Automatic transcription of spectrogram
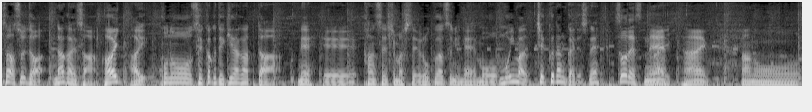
さあそれでは永井さん。はい。はい、このせっかく出来上がった、ねえー完成しまして6月にねもうもう今チェック段階ですね。そうですね、はい。あのー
